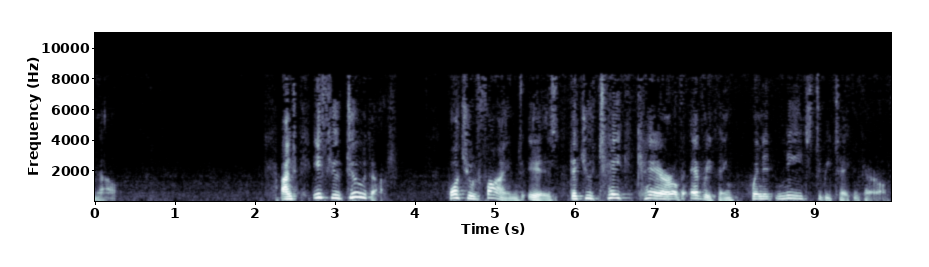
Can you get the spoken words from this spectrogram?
now. And if you do that, what you'll find is that you take care of everything when it needs to be taken care of.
